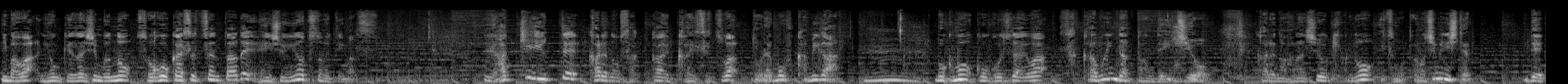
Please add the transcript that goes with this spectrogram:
今は日本経済新聞の総合解説センターで編集員を務めています。はっきり言って彼のサッカー解説はどれも深みがある。僕も高校時代はサッカー部員だったんで一応。彼の話を聞くのをいつも楽しみにしてるで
